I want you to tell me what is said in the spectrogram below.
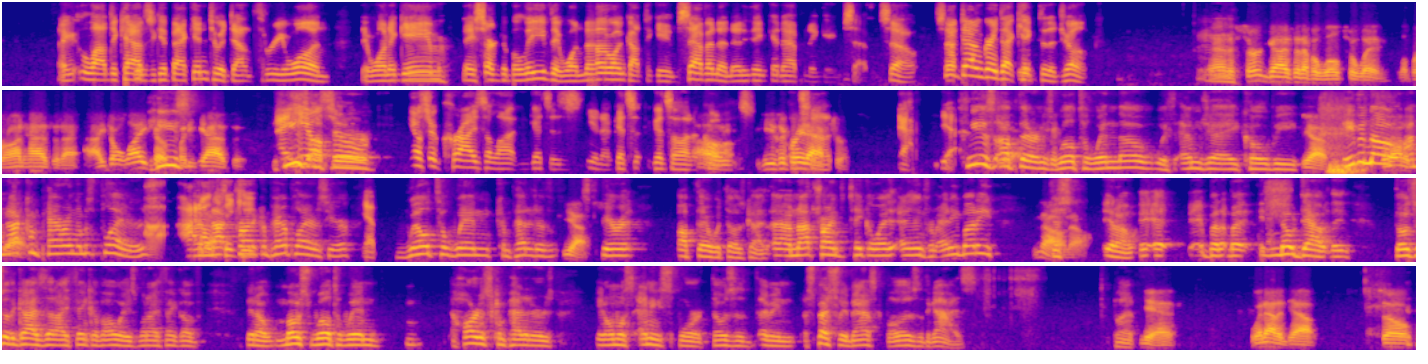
It allowed the Cavs to get back into it down three one. They won a game. Yeah. They started to believe. They won another one. Got to game seven, and anything can happen in game seven. So it's not downgrade that kick to the junk. And yeah. there's mm. certain guys that have a will to win. LeBron has it. I, I don't like him, He's- but he has it. And He's he also he also cries a lot and gets his you know gets gets a lot of Oh, calls. he's a great It's not- yeah. He is up there in his will to win, though, with MJ, Kobe. Yeah, Even though Without a I'm not comparing them as players, I I'm don't not think trying he, to compare players here. Yep. Will to win, competitive Yeah. spirit up there with those guys. I'm not trying to take away anything from anybody. no, Just- no. You know, it, it, it- but but no doubt, they, those are the guys that I think of always when I think of, you know, most will to win, hardest competitors. in almost any sport, those are. I mean, especially basketball, those are the guys. But Yeah, without a doubt. So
